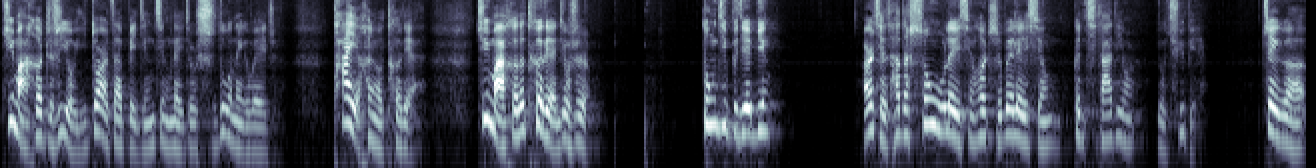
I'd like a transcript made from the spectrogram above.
拒马河只是有一段在北京境内，就是十渡那个位置，它也很有特点。拒马河的特点就是冬季不结冰，而且它的生物类型和植被类型跟其他地方有区别。这个。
